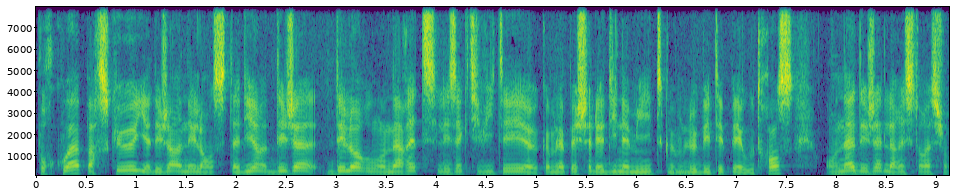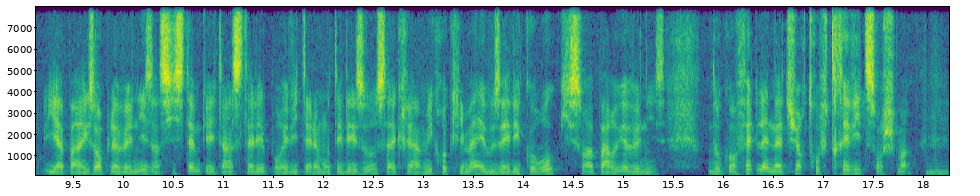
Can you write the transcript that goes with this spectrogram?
Pourquoi? Parce qu'il y a déjà un élan. C'est-à-dire, déjà, dès lors où on arrête les activités euh, comme la pêche à la dynamite, comme Mhm. le BTP à outrance, on a déjà de la restauration. Il y a par exemple à Venise un système qui a été installé pour éviter la montée des eaux. Ça a créé un microclimat et vous avez des coraux qui sont apparus à Venise. Donc en fait, la nature trouve très vite son chemin. Mhm.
